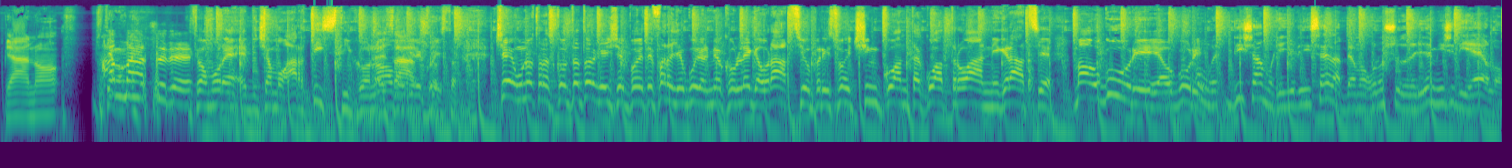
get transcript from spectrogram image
Piano. Ammazzate! Il tuo amore è diciamo artistico, no? Vuol Esatto. dire questo. C'è un altro ascoltatore che dice potete fare gli auguri al mio collega Orazio per i suoi 54 anni, grazie. Ma auguri, auguri. Comunque, diciamo che ieri sera abbiamo conosciuto degli amici di Elo.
